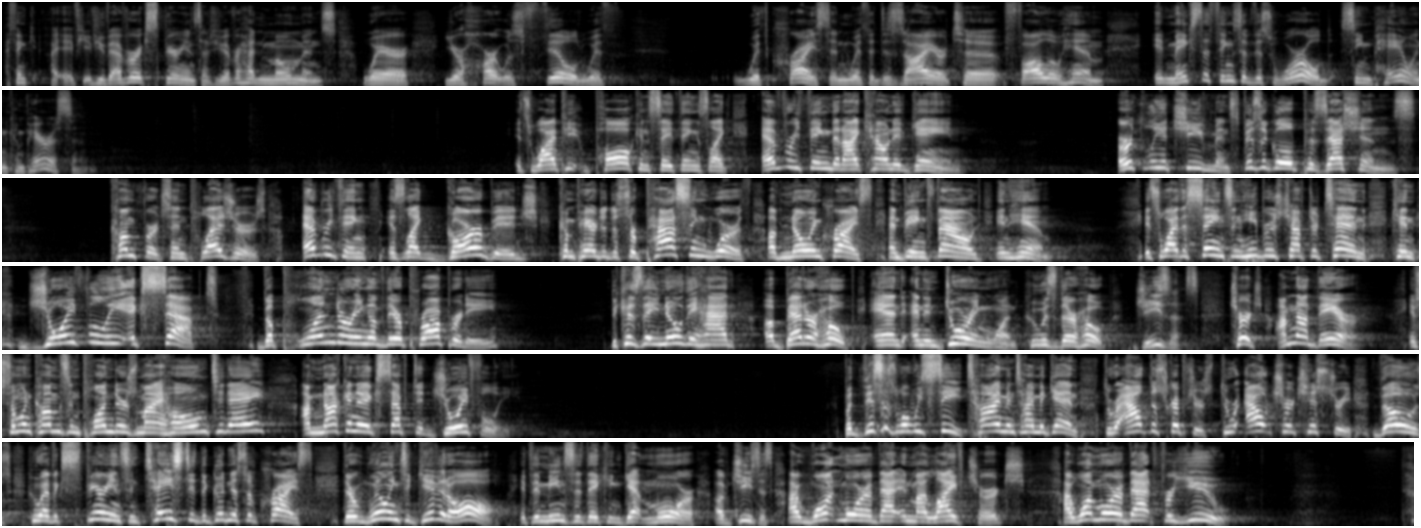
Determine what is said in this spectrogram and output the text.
I think if you've ever experienced that, if you've ever had moments where your heart was filled with, with Christ and with a desire to follow Him, it makes the things of this world seem pale in comparison. It's why Paul can say things like, everything that I counted gain, earthly achievements, physical possessions, comforts and pleasures. Everything is like garbage compared to the surpassing worth of knowing Christ and being found in Him. It's why the saints in Hebrews chapter 10 can joyfully accept the plundering of their property because they know they had a better hope and an enduring one. Who is their hope? Jesus. Church, I'm not there. If someone comes and plunders my home today, I'm not going to accept it joyfully. But this is what we see time and time again throughout the scriptures, throughout church history. Those who have experienced and tasted the goodness of Christ, they're willing to give it all if it means that they can get more of Jesus. I want more of that in my life, church. I want more of that for you.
